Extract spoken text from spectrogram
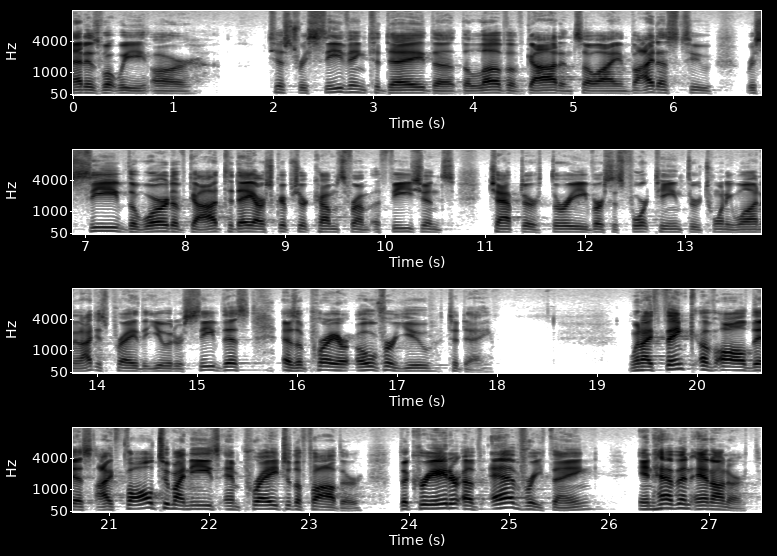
That is what we are just receiving today the, the love of God. And so I invite us to receive the word of God. Today, our scripture comes from Ephesians chapter 3, verses 14 through 21. And I just pray that you would receive this as a prayer over you today. When I think of all this, I fall to my knees and pray to the Father, the creator of everything in heaven and on earth.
